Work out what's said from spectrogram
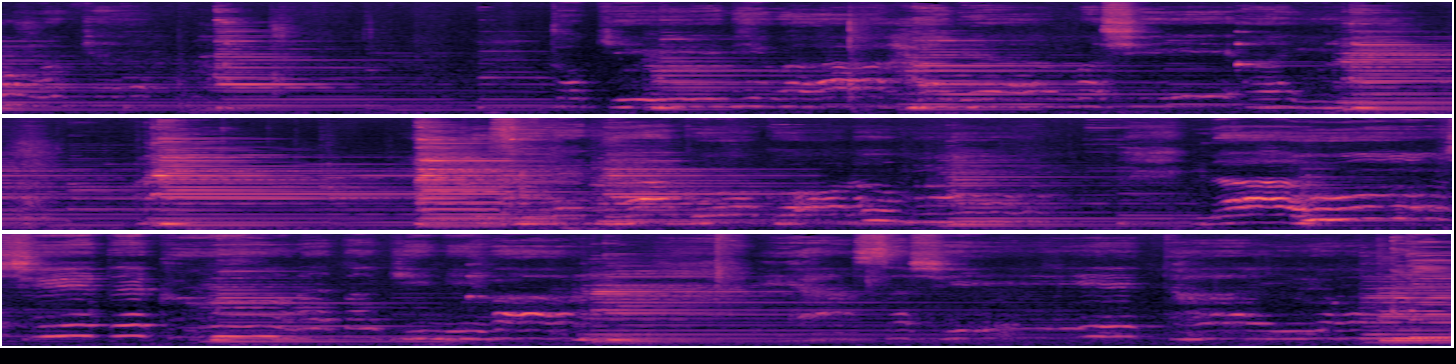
時には励まし合い崩れた心も直してくれた君は優しい太陽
